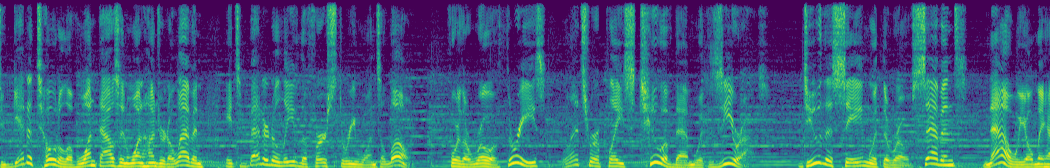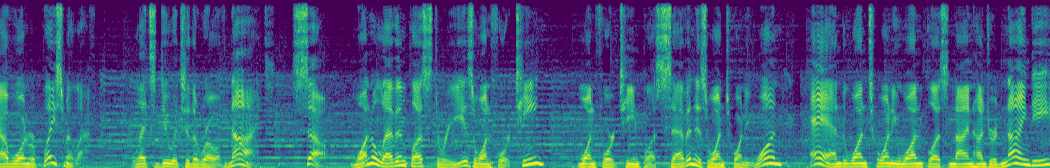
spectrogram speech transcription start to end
To get a total of 1111, it's better to leave the first three ones alone. For the row of threes, let's replace two of them with zeros. Do the same with the row of sevens. Now we only have one replacement left. Let's do it to the row of nines. So, 111 plus 3 is 114, 114 plus 7 is 121, and 121 plus 990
